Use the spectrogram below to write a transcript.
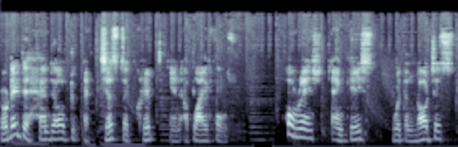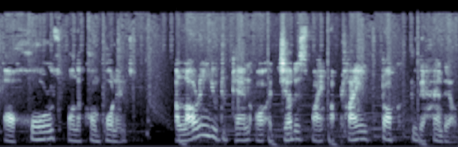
Rotate the handle to adjust the grip and apply force. Hook wrench engage with the notches or holes on the component, allowing you to turn or adjust by applying torque to the handle.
